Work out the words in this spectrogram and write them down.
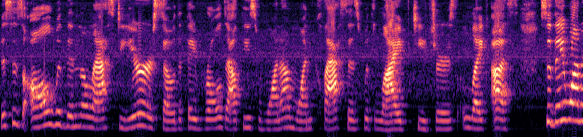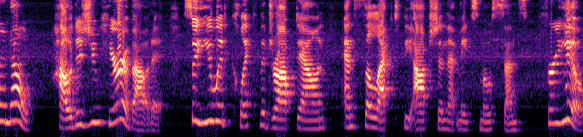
This is all within the last year or so that they've rolled out these one on one classes with live teachers like us. So they want to know how did you hear about it? So you would click the drop down and select the option that makes most sense for you.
